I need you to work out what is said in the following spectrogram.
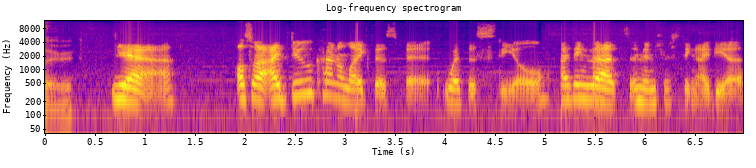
to. yeah also i do kind of like this bit with the steel i think that's an interesting idea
